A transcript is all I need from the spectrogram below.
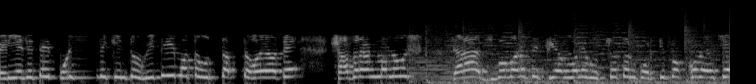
বেরিয়ে যেতেই পরিস্থিতি কিন্তু রীতিমতো উত্তপ্ত হয়ে ওঠে। সাধারণ মানুষ যারা যুব ভারতী ক্রীড়াঙ্গনের উচ্চতন কর্তৃপক্ষ রয়েছে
